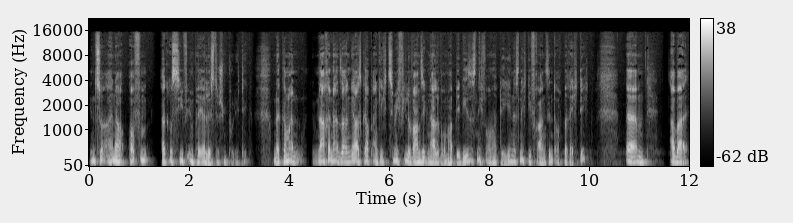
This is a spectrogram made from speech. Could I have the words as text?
hin zu einer offen aggressiv-imperialistischen Politik. Und da kann man im Nachhinein sagen, ja, es gab eigentlich ziemlich viele Warnsignale, warum habt ihr dieses nicht, warum habt ihr jenes nicht? Die Fragen sind auch berechtigt. Ähm, aber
